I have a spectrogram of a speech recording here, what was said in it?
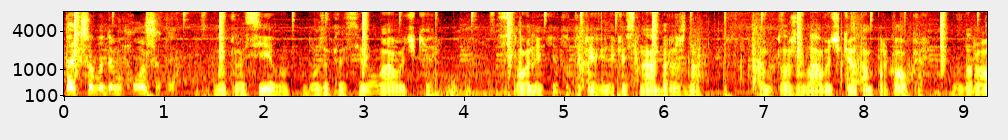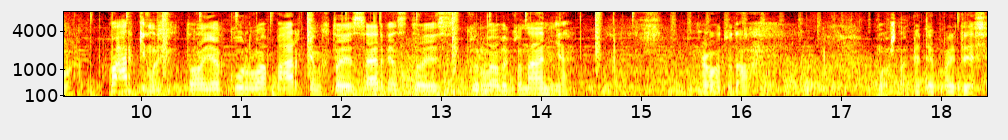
Так що будемо кушати. Ну красиво, дуже красиво. Лавочки, столики, тут якась набережна. Там теж лавочки, а там парковка здорова. Паркінг! То є курва паркінг, то є сервіс, то є курва виконання. О, туди. Можна піти пройтись.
